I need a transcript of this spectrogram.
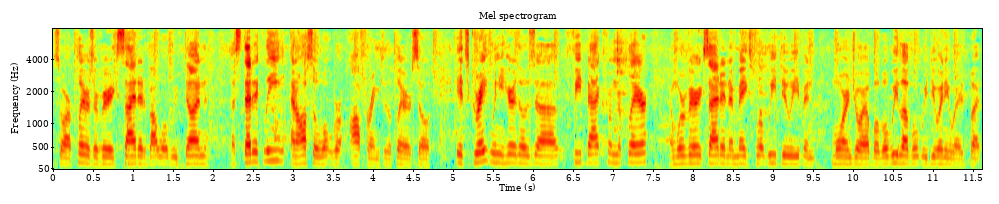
so our players are very excited about what we've done aesthetically and also what we're offering to the players. So it's great when you hear those uh, feedback from the player, and we're very excited. and It makes what we do even more enjoyable. But we love what we do anyways. But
